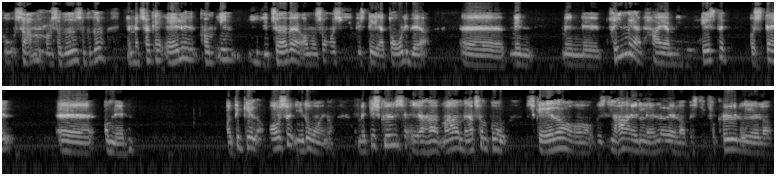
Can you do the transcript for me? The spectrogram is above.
gå sammen og så videre, så videre, jamen så kan alle komme ind i tørvejr, og må så må sige, hvis det er dårligt vejr. Øh, men men øh, primært har jeg mine heste på stald øh, om natten. Og det gælder også etåringer. Men det skyldes, at jeg har meget opmærksom på skader, og hvis de har et eller andet, eller hvis de er forkølet, eller,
